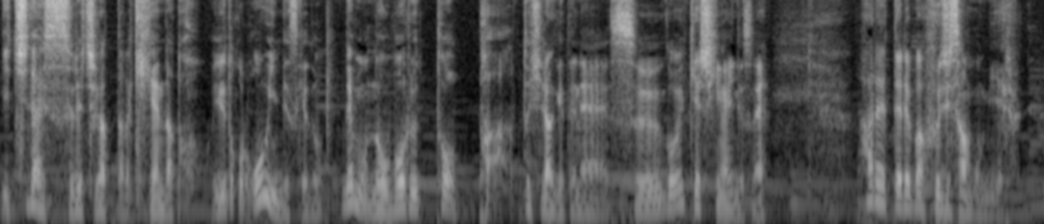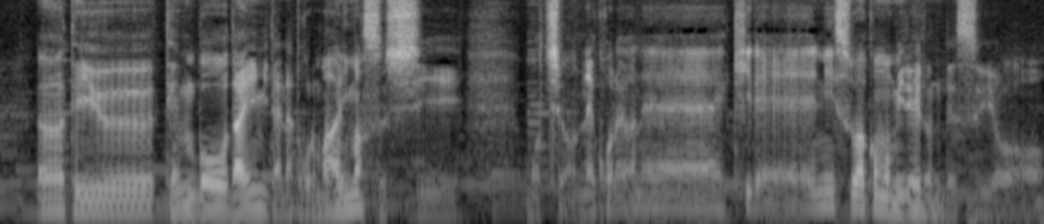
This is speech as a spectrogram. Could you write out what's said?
1台すれ違ったら危険だというところ多いんですけど、でも登るとパーッと開けてね、すごい景色がいいんですね。晴れてれば富士山も見える。っていう展望台みたいなところもありますし、もちろんね、これはね、綺麗に諏訪湖も見れるんですよ。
